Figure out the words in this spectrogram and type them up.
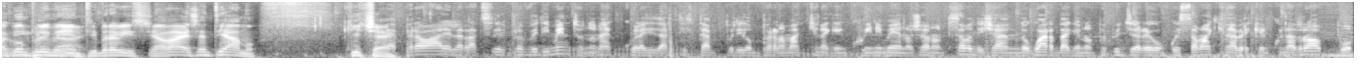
unica, complimenti, bravissima. Vai, sentiamo. Chi c'è? Beh, però Ale, la razza del provvedimento non è quella di darti il tempo di comprare una macchina che inquini meno, cioè non ti stiamo dicendo guarda che non puoi più girare con questa macchina perché inquina troppo,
